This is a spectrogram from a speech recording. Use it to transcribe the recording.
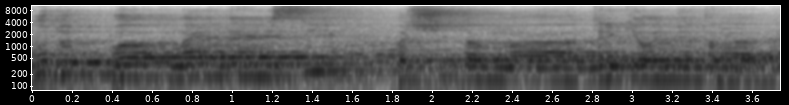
будут по, на этой оси, почти там э, 3 километра,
